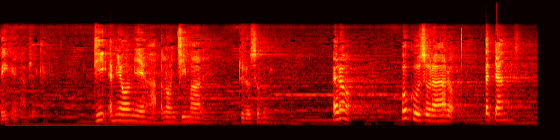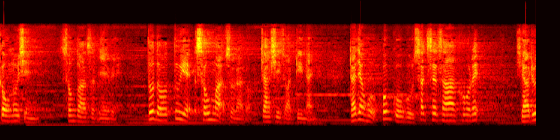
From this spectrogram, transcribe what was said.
ပေးခဲ့တာဖြစ်ခဲ့တယ်။ဒီအမျော်မြင်ဟာအလွန်ကြီးမားတယ်ဒီလိုဆိုလို့အဲ့တော့ပုဂ္ဂိုလ်ဆိုတာကတော့ တက်တန်းကုံလို့ရှိရင်ဆုံးသွားစမြဲပဲသို့တော့သူ့ရဲ့အဆုံးအမဆိုတာတော့ကြာရှိစွာတည်နိုင်တယ်ဒါကြောင့်မို့ပုဂ္ဂိုလ်ကို successor ခေါ်တဲ့ယာဓု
